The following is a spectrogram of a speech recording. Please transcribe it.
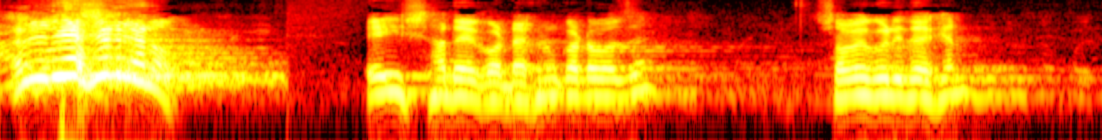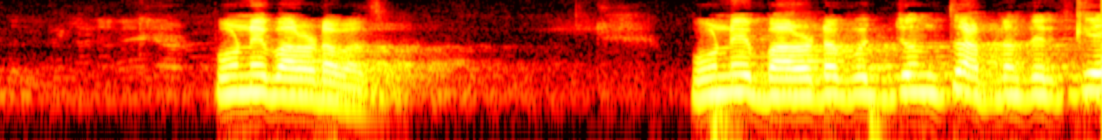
আপনি নিয়ে আসেন কেন? এই সাড়ে কটা এখন কটা বাজে? সবে করি দেখেন। পৌনে বারোটা বাজে। পৌনে বারোটা পর্যন্ত আপনাদেরকে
